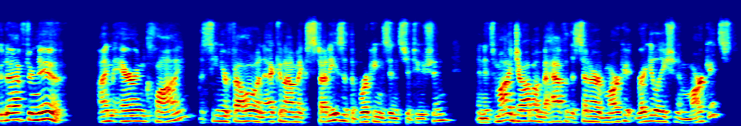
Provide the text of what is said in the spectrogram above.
Good afternoon. I'm Aaron Klein, a senior fellow in economic studies at the Brookings Institution, and it's my job on behalf of the Center of Market Regulation and Markets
